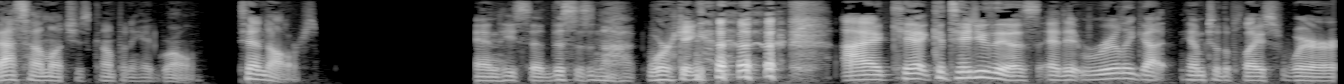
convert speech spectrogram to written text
That's how much his company had grown. Ten dollars. And he said, This is not working. I can't continue this. And it really got him to the place where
